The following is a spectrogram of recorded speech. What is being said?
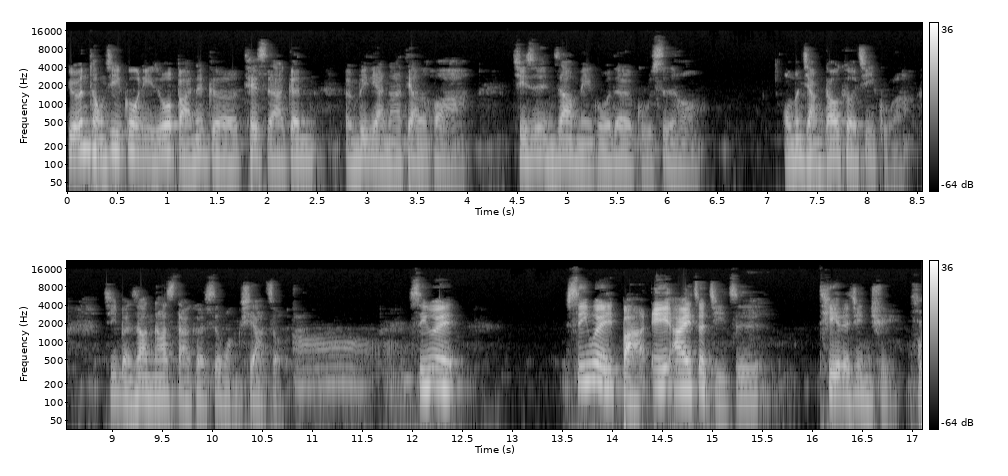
有人统计过，你如果把那个 Tesla 跟 NVIDIA 拿掉的话，其实你知道美国的股市哈，我们讲高科技股啊，基本上纳斯达克是往下走的。哦，是因为是因为把 AI 这几只贴了进去。是。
